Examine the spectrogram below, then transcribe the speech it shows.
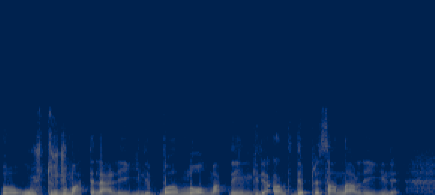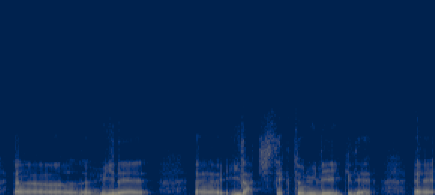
uyuşturucu maddelerle ilgili, bağımlı olmakla ilgili, antidepresanlarla ilgili, yine e, ilaç sektörüyle ilgili, e,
